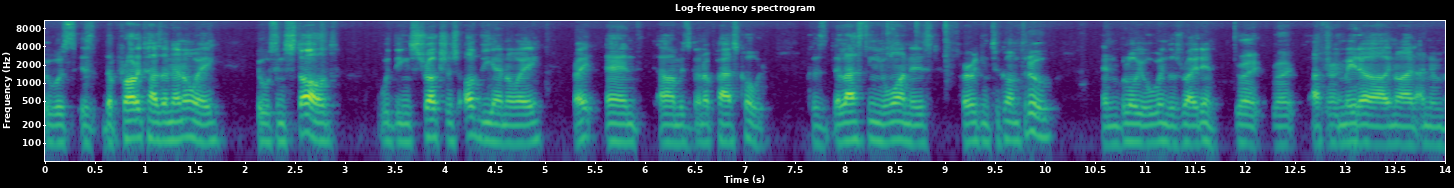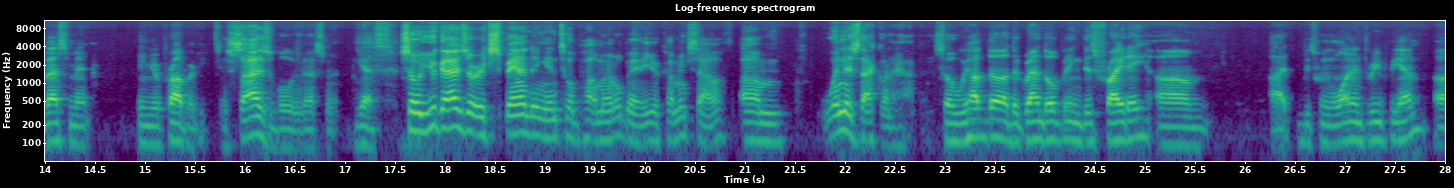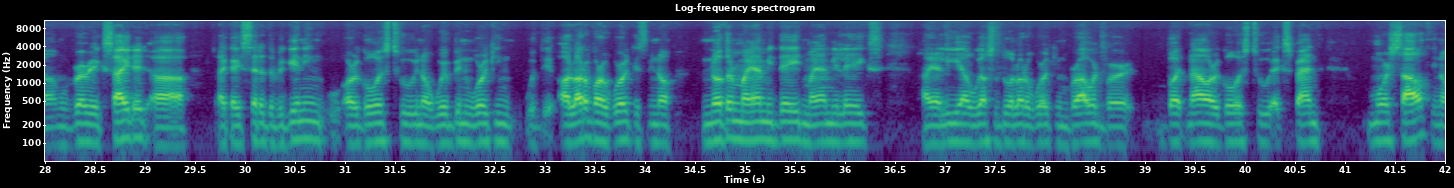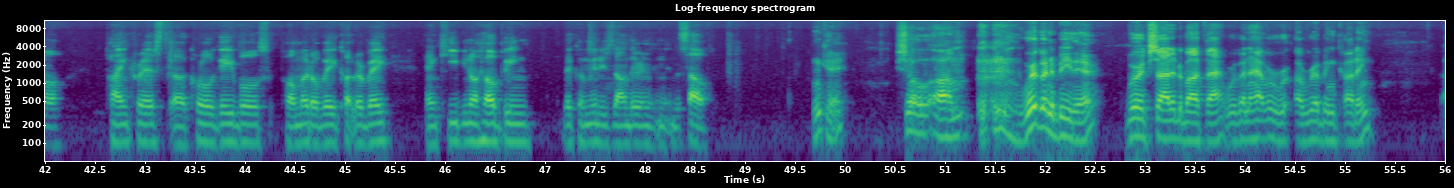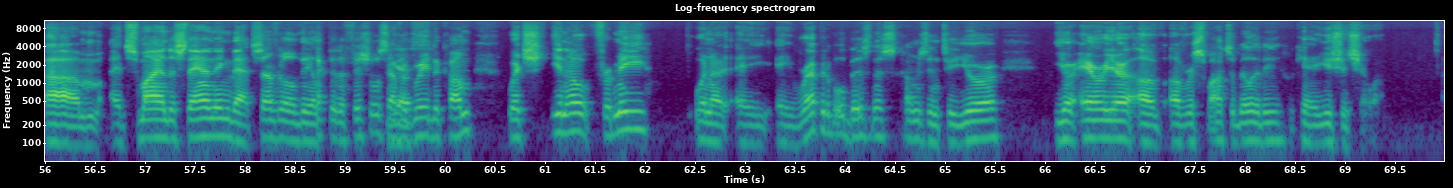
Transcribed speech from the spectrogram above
it was is the product has an NOA, it was installed with the instructions of the NOA, right? And um, it's gonna pass code. Because the last thing you want is hurricane to come through and blow your windows right in Right, right. after you made a you know an, an investment in your property. A sizable investment. Yes. So you guys are expanding into Palmetto Bay. You're coming south. Um, when is that going to happen? So we have the the grand opening this Friday, um, at between one and three p.m. Um, we're very excited. Uh, like I said at the beginning, our goal is to, you know, we've been working with the, a lot of our work is, you know, Northern Miami Dade, Miami Lakes, Hialeah. We also do a lot of work in Broward, but, but now our goal is to expand more south, you know, Pinecrest, uh, Coral Gables, Palmetto Bay, Cutler Bay, and keep, you know, helping the communities down there in, in the south. Okay. So um, we're going to be there. We're excited about that. We're going to have a, a ribbon cutting. Um, it's my understanding that several of the elected officials have Yes. agreed to come, which, you know, for me, when a, a, a reputable business comes into your your area of, of responsibility, okay, you should show up.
